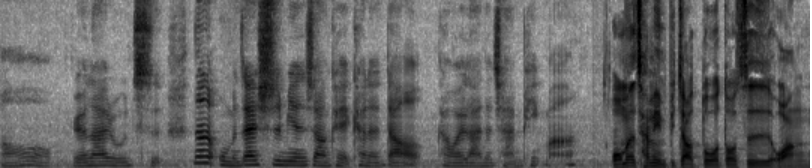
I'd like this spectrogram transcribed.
哦，原来如此。那我们在市面上可以看得到卡维兰的产品吗？我们的产品比较多都是往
